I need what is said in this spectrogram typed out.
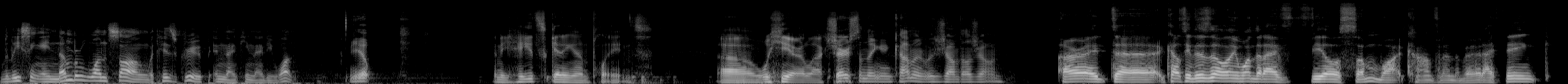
releasing a number one song with his group in 1991. Yep. And he hates getting on planes. Uh, we are locked. Share something in common with Jean Valjean. All right, uh, Kelsey, this is the only one that I feel somewhat confident about. I think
